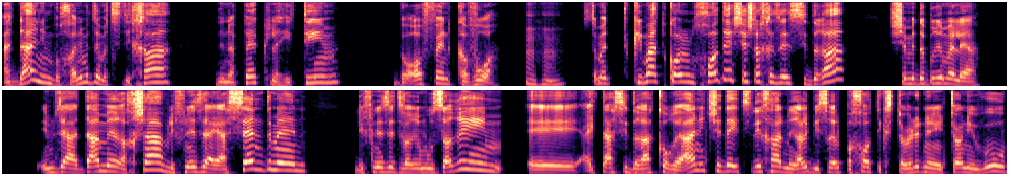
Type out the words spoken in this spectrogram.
עדיין אם בוחנים את זה מצליחה לנפק להיטים באופן קבוע. Mm-hmm. זאת אומרת, כמעט כל חודש יש לך איזה סדרה שמדברים עליה. אם זה הדאמר עכשיו, לפני זה היה סנדמן, לפני זה דברים מוזרים, אה, הייתה סדרה קוריאנית שדי הצליחה, נראה לי בישראל פחות, Extraordinary Tony Wu,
